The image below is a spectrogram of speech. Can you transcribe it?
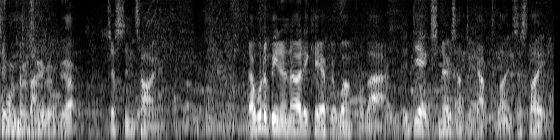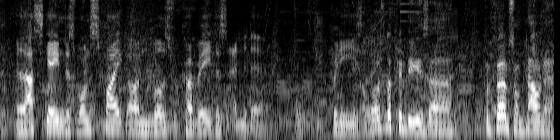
safe on platform's the platform. him. Yeah. Just in time. That would have been an early K if it weren't for that. The DX knows how to capitalize. Just like in the last game, just one spike on Will's recovery just ended it pretty I was looking these uh, confirmed from down there.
